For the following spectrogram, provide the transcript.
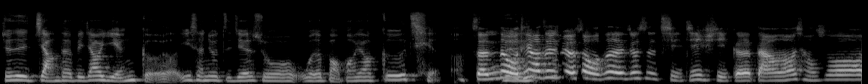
就是讲的比较严格了，医生就直接说我的宝宝要搁浅了。真的，我听到这句的时候，我真的就是起鸡皮疙瘩，然后想说，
